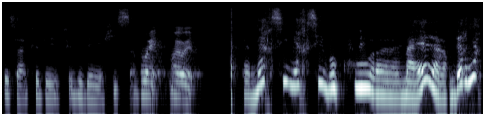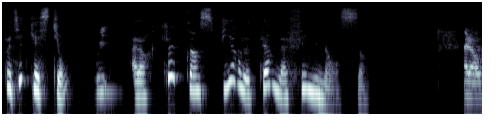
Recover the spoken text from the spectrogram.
C'est ça, que, des, que du bénéfice. Ouais, ouais, ouais. Bah, merci, merci beaucoup Maëlle. Alors, dernière petite question. Oui. Alors, que t'inspire le terme la féminence? Alors,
